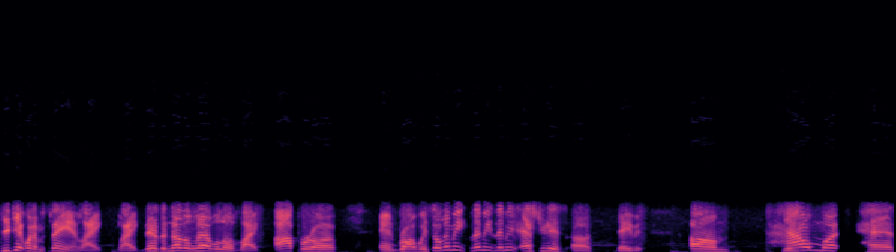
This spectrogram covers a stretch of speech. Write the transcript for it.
you get what I'm saying. Like like there's another level of like opera and Broadway. So let me let me let me ask you this, uh, David. Um, how much has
